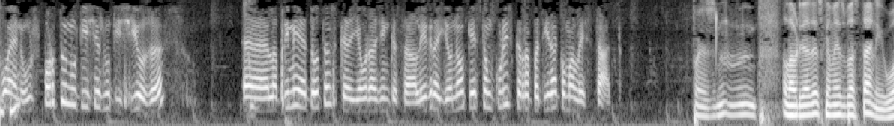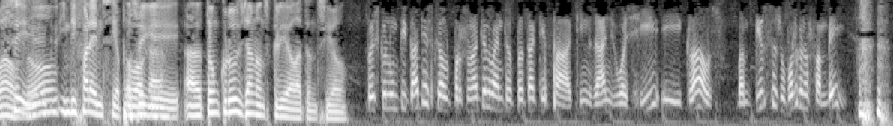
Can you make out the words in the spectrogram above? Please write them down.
bueno, us porto notícies noticioses. Eh, la primera de totes, que hi haurà gent que s'alegra, jo no, que és Tom Cruise que repetirà com a l'Estat. Pues, mm, La veritat és que m'és bastant igual, sí, no? indiferència O provoca. sigui, a Tom Cruise ja no ens crida l'atenció. Però és que l'empipat és que el personatge el va interpretar que fa 15 anys o així, i clar, els vampirs se suposa que no es fan vells.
